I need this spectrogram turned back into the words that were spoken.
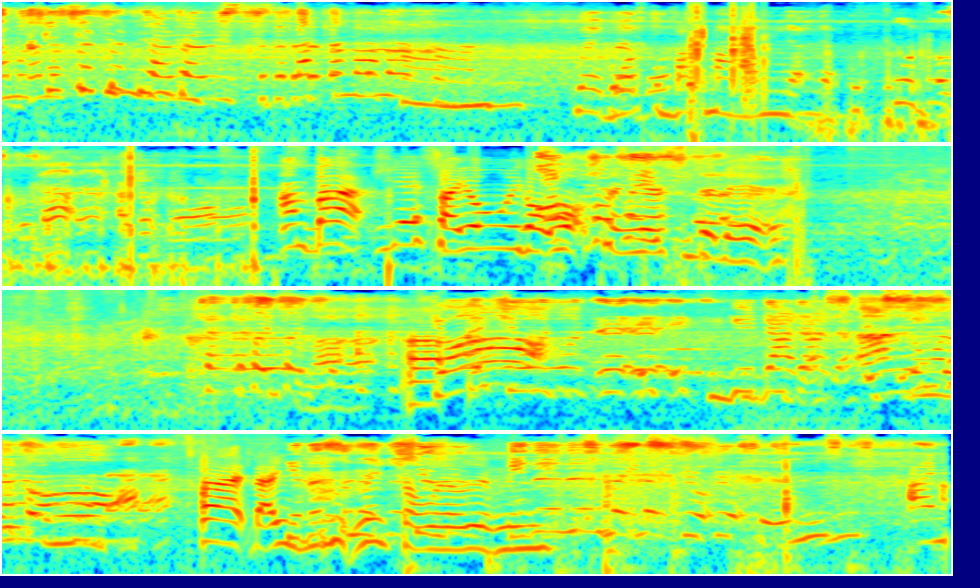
I'm gonna get some diaries to the back of my hand. Wait, what's the back of my hand? The front or the back? I don't know. I'm back. Yes, I only got Oh, Wattson can I yesterday. Can I say something? Uh, Guys, you want, uh, if your dad asks if someone has a money, Alright, that Give us some makes a little bit instru- give mean. us some instructions, and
